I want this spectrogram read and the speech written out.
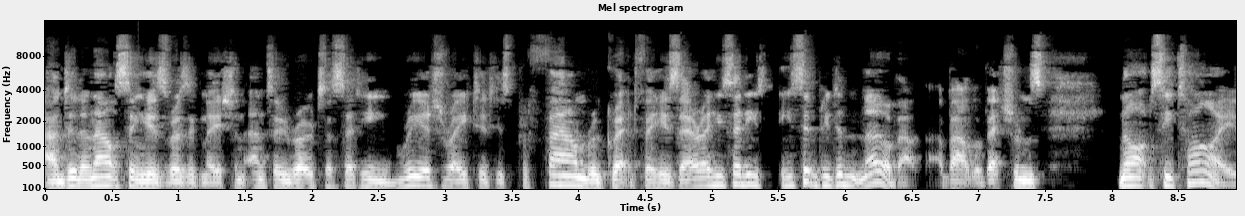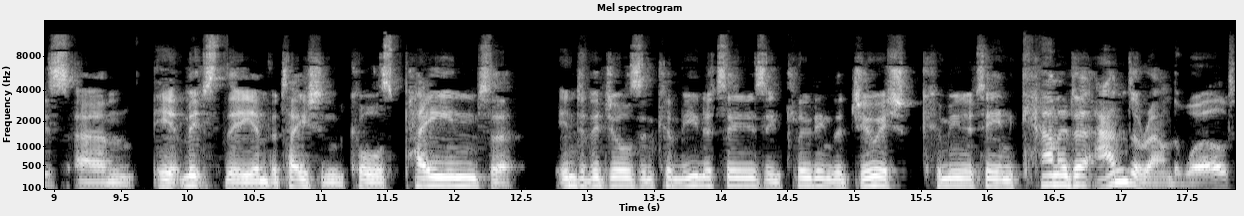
And in announcing his resignation, Anthony Rota said he reiterated his profound regret for his error. He said he, he simply didn't know about, about the veterans' Nazi ties. Um, he admits the invitation caused pain to individuals and communities, including the Jewish community in Canada and around the world,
